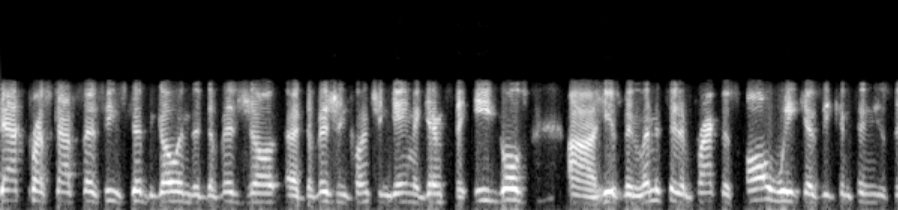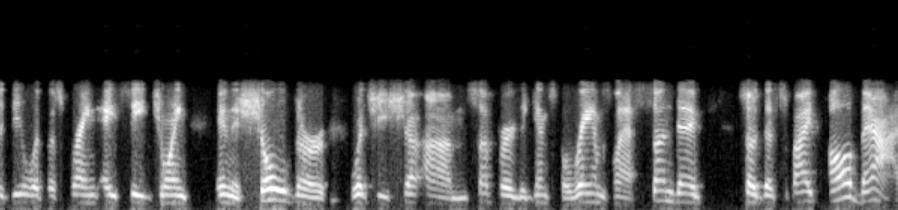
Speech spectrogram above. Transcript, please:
Dak Prescott says he's good to go in the division uh, division clinching game against the Eagles. Uh, he has been limited in practice all week as he continues to deal with the sprained AC joint in his shoulder, which he sh- um, suffered against the Rams last Sunday. So, despite all that,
